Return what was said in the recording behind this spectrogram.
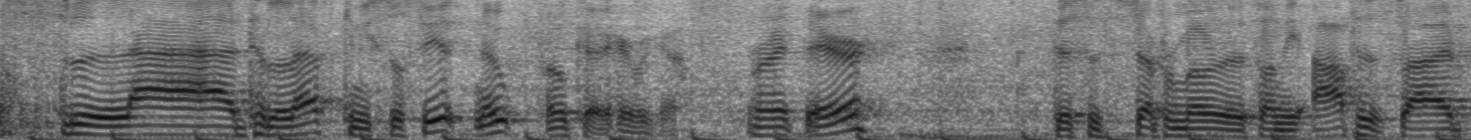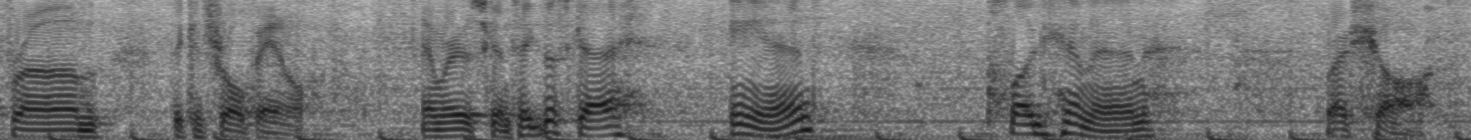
slide to the left. Can you still see it? Nope, okay, here we go. Right there. This is the stepper motor that's on the opposite side from the control panel. And we're just gonna take this guy and plug him in right here.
